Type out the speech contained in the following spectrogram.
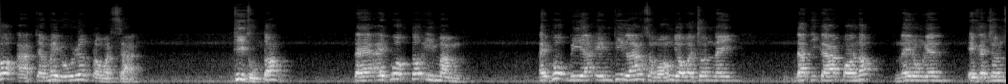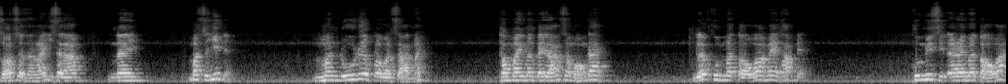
ก็อาจจะไม่รู้เรื่องประวัติศาสตร์ ที่ถูกต้อง แต่ไอ้พวกโต๊ะอิหมัมไอ้พวก BRN ที่ล้างสมองเยาวชนในดาติกาปอนอกในโรงเรียนเอกชนสอนศาสนาอิสลามในมัสยิดเนี่ยมันรู้เรื่องประวัติศาสตร์ไหมทำไมมันไปล้างสมองได้ แล้วคุณมาต่อว่าแม่ทัพเนี่ย คุณมีสิทธิ์อะไรมาต่อว่า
